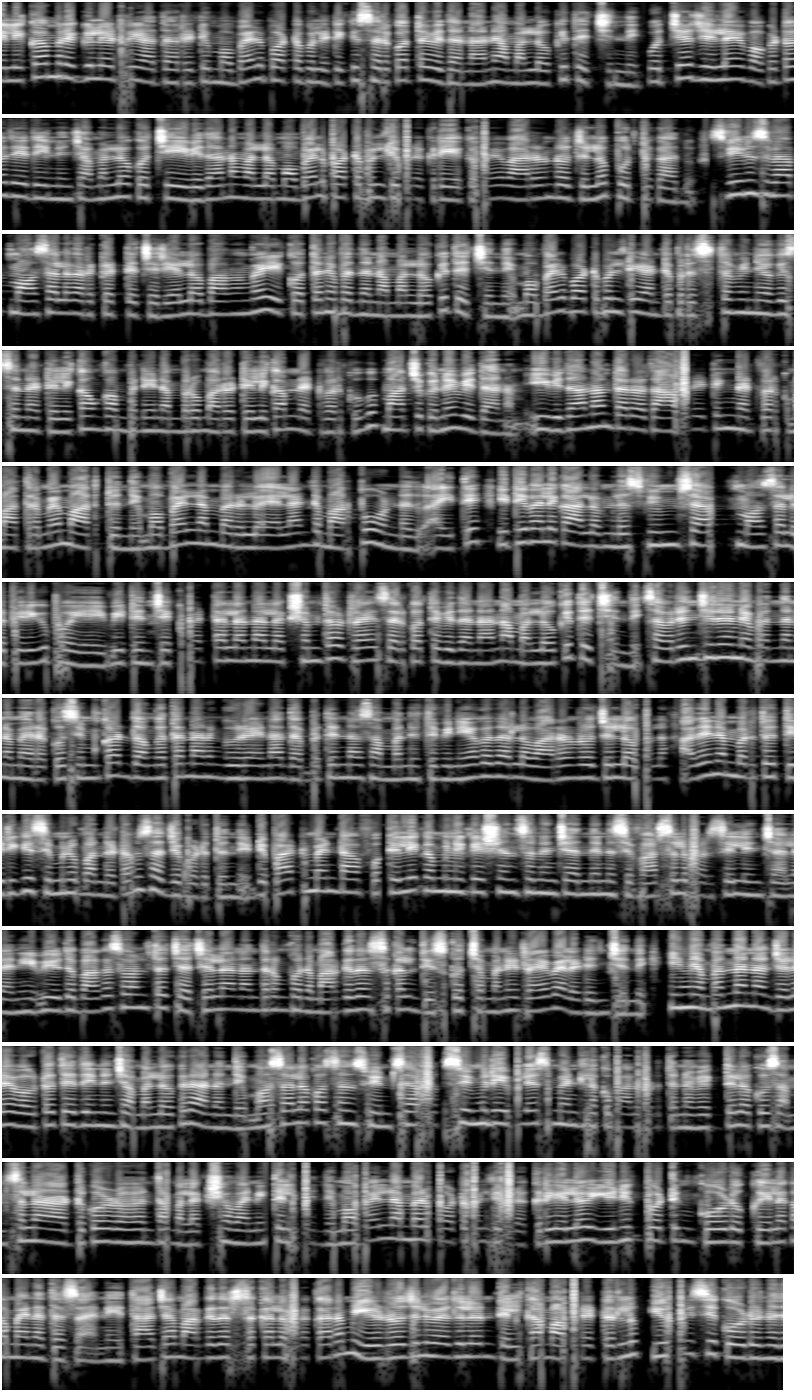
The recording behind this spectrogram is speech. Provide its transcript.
Telecom regulatory authority mobile పోర్టబిలిటీకి సరికొత్త విధానాన్ని అమల్లోకి తెచ్చింది. వచ్చే జూలై ఒకటో తేదీ నుంచి అమల్లోకి వచ్చే ఈ విధానం వల్ల మొబైల్ పోర్టబిలిటీ ప్రక్రియపై వారం రోజుల్లో పూర్తి కాదు. స్విమ్ స్వాప్ మోసాలు అరికట్టే చర్యల్లో భాగంగా ఈ కొత్త నిబంధన అమల్లోకి తెచ్చింది. మొబైల్ పోర్టబిలిటీ అంటే ప్రస్తుతం వినియోగిస్తున్న టెలికాం కంపెనీ నంబరు మరో టెలికాం నెట్వర్క్కు మార్చుకునే విధానం. ఈ విధానం తర్వాత ఆపరేటింగ్ నెట్వర్క్ మాత్రమే మారుతుంది. మొబైల్ నంబరులో ఎలాంటి మార్పు ఉండదు. అయితే ఇటీవలి కాలంలో స్విమ్ స్వాప్ మోసాలు పెరిగిపోయాయి. వీటిని చెక్ పెట్టాలన్న లక్ష్యంతో ట్రై సరికొత్త విధానాన్ని అమల్లోకి తెచ్చింది. సవరించిన నిబంధన మేరకు సిమ్ కార్డ్ దొంగతనానికి గురైన దెబ్బతిన్న సంబంధిత వినియోగదారుల వారం రోజుల లోపల అదే నెంబర్తో తిరిగి సిమ్ను పొందడం సాధ్యపడుతుంది డిపార్ట్మెంట్ ఆఫ్ టెలికమ్యూనికేషన్స్ నుంచి అందిన సిఫార్సులు పరిశీలించాలని వివిధ భాగస్వాములతో చర్చల అనంతరం కొన్ని మార్గదర్శకాలు తీసుకొచ్చామని డ్రై వెల్లడించింది. ఈ నిబంధన జూలై ఒకటో తేదీ నుంచి అమల్లోకి రానుంది. మోసాల కోసం స్విమ్ శాప్ స్విమ్ రీప్లేస్మెంట్లకు పాల్పడుతున్న వ్యక్తులకు సంస్థలను అడ్డుకోవడం తమ లక్ష్యమని తెలిపింది. మొబైల్ నంబర్ పోర్టబిలిటీ ప్రక్రియలో యూనిక్ పోర్టింగ్ కోడ్ కీలకమైన దశ అని తాజా మార్గదర్శకాల ప్రకారం ఏడు రోజుల వ్యవధిలోని టెలికాం ఆపరేటర్లు యూపీసీ కోడ్ను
